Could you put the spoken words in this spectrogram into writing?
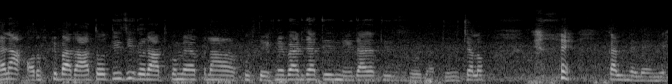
है ना? और उसके बाद रात होती थी तो रात को मैं अपना कुछ देखने बैठ जाती थी, नींद आ जाती थी, सो जाती थी। चलो, कल मिलेंगे।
